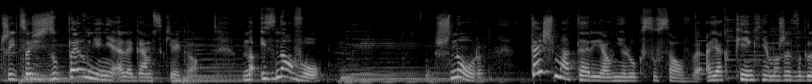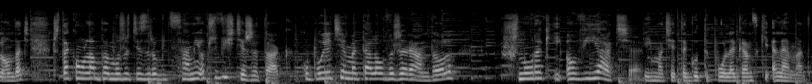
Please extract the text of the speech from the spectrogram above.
czyli coś zupełnie nieeleganckiego. No i znowu Sznur. Też materiał nieluksusowy. A jak pięknie może wyglądać? Czy taką lampę możecie zrobić sami? Oczywiście, że tak. Kupujecie metalowy żerandol, sznurek i owijacie. I macie tego typu elegancki element.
